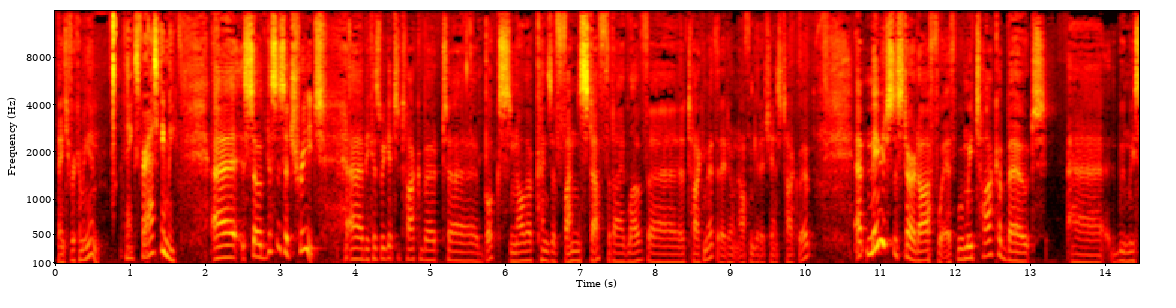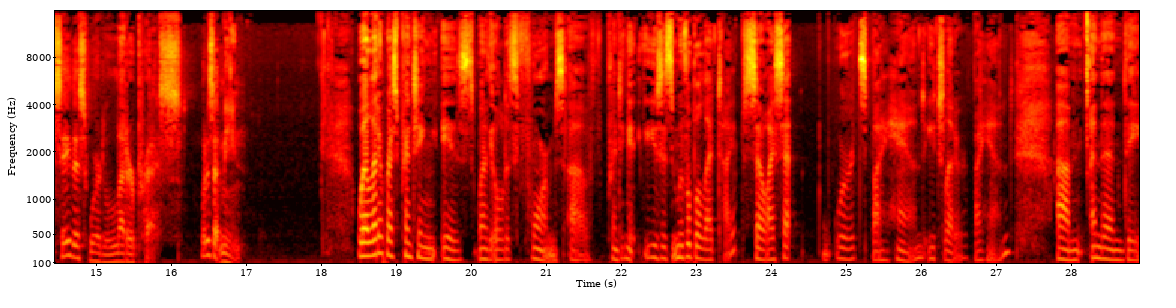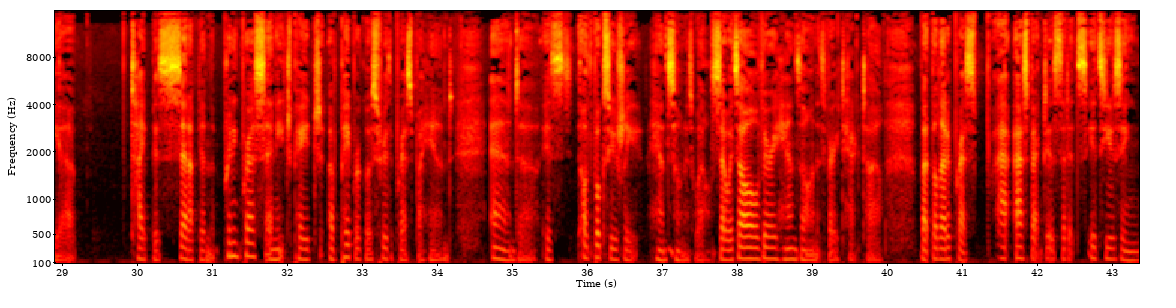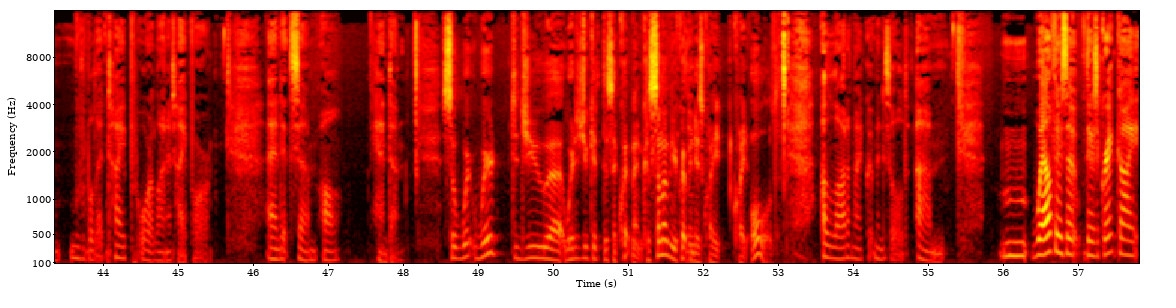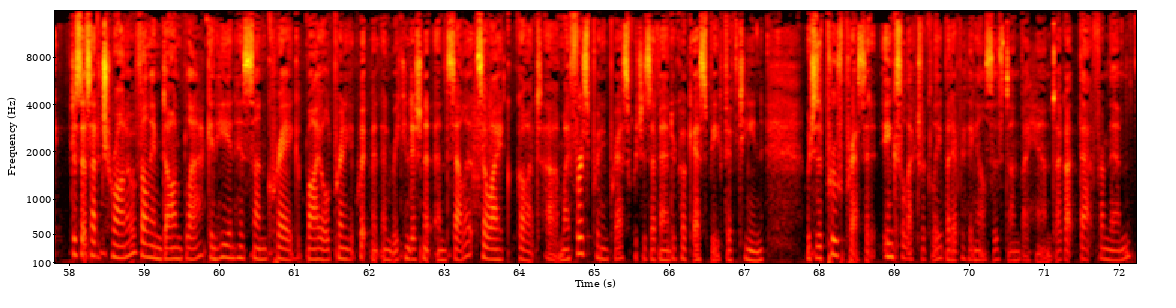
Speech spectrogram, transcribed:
Thank you for coming in. Thanks for asking me. Uh, so this is a treat uh, because we get to talk about uh, books and all that kinds of fun stuff that I love uh, talking about that I don't often get a chance to talk about. Uh, maybe just to start off with, when we talk about uh, when we say this word letterpress, what does that mean? Well, letterpress printing is one of the oldest forms of printing. It uses movable lead type, so I set words by hand, each letter by hand, um, and then the uh, type is set up in the printing press, and each page of paper goes through the press by hand. And uh, it's all the books are usually hand sewn as well, so it's all very hands on. It's very tactile, but the letterpress a- aspect is that it's it's using movable lead type or linotype, or and it's um, all hand done. So where where did you uh, where did you get this equipment? Because some of your equipment is quite quite old. A lot of my equipment is old. Um, well, there's a there's a great guy just outside of Toronto, a fellow named Don Black, and he and his son Craig buy old printing equipment and recondition it and sell it. So I got uh, my first printing press, which is a Vandercook SP 15, which is a proof press. It inks electrically, but everything else is done by hand. I got that from them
